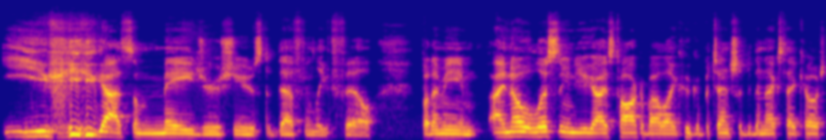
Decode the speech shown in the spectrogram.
you you got some major shoes to definitely fill. But I mean, I know listening to you guys talk about like who could potentially be the next head coach,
